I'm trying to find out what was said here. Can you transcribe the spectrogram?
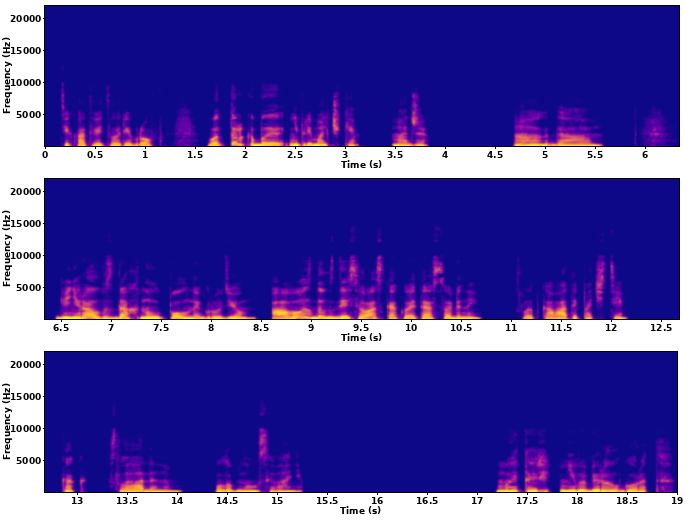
— тихо ответил Ребров. «Вот только бы не при мальчике, Маджи». «Ах, да». Генерал вздохнул полной грудью. «А воздух здесь у вас какой-то особенный, сладковатый почти». «Как сладаном», — улыбнулся Ваня. Мытарь не выбирал город,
